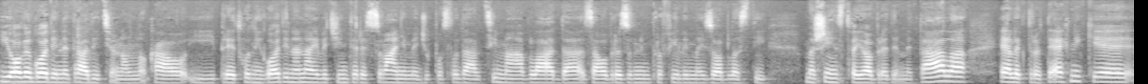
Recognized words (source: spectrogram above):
I ove godine tradicionalno kao i prethodnih godina najveće interesovanje među poslodavcima vlada za obrazovnim profilima iz oblasti mašinstva i obrade metala, elektrotehnike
